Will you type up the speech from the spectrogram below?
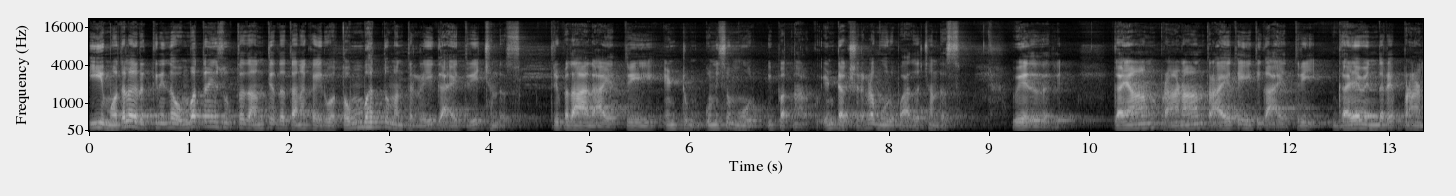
ಈ ಮೊದಲ ಋಕ್ಕಿನಿಂದ ಒಂಬತ್ತನೇ ಸೂಕ್ತದ ಅಂತ್ಯದ ತನಕ ಇರುವ ತೊಂಬತ್ತು ಮಂತ್ರಗಳಿಗೆ ಗಾಯತ್ರಿ ಛಂದಸ್ಸು. ತ್ರಿಪದ ಗಾಯತ್ರಿ ಎಂಟು ಗುಣಿಸು ಮೂರು, ಇಪ್ಪತ್ನಾಲ್ಕು. ಎಂಟು ಅಕ್ಷರಗಳ ಮೂರು ಛಂದಸ್ಸು ವೇದದಲ್ಲಿ. ಗಯಾನ್ ಪ್ರಾಣಾನ್ ತ್ರಾಯತೆ ಇತಿ ಗಾಯತ್ರಿ. ಗಯವೆಂದರೆ ಪ್ರಾಣ.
